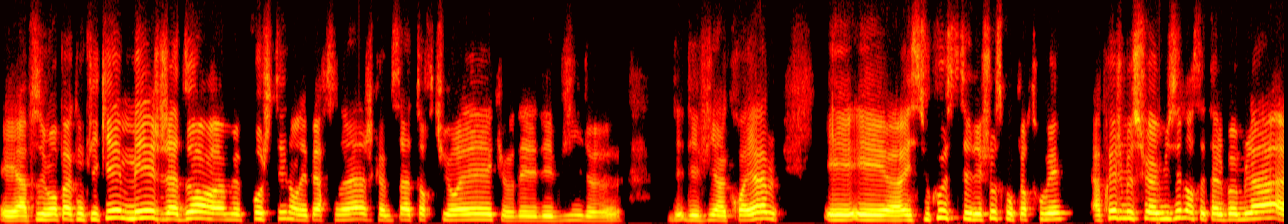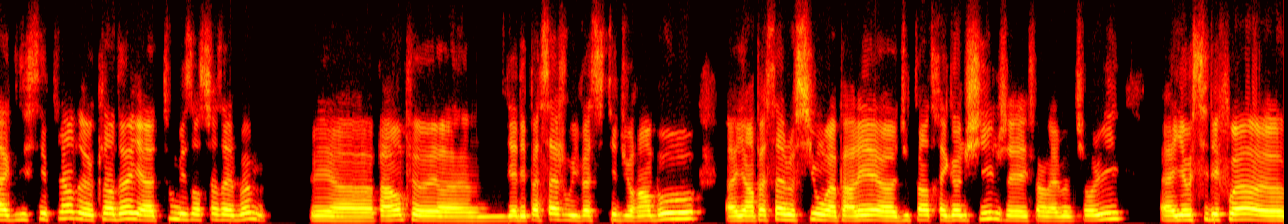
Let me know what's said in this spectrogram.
et absolument pas compliquée. Mais j'adore me projeter dans des personnages comme ça, torturés, que des, des vies de, des, des vies incroyables. Et, et, et du coup, c'est des choses qu'on peut retrouver. Après, je me suis amusé dans cet album-là à glisser plein de clins d'œil à tous mes anciens albums. Et, euh, par exemple, euh, il y a des passages où il va citer du Rimbaud. Euh, il y a un passage aussi où on va parler du peintre Egon Schiele. J'ai fait un album sur lui. il y a aussi des fois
